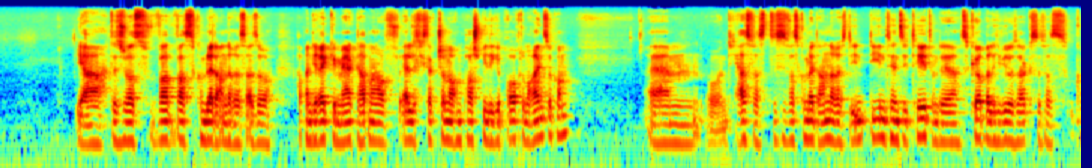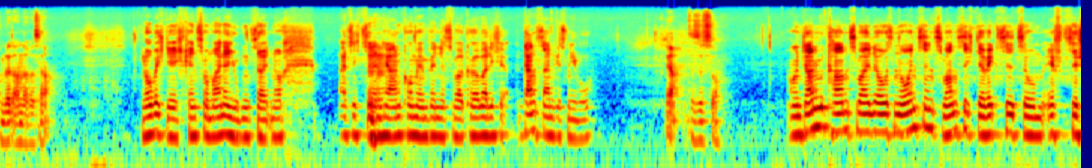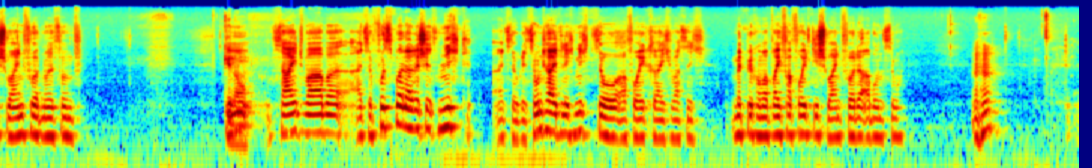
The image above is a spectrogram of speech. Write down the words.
Ja, das ist was, was komplett anderes. Also hat man direkt gemerkt, da hat man auf, ehrlich gesagt schon noch ein paar Spiele gebraucht, um reinzukommen. Ähm, und ja, das ist, was, das ist was komplett anderes. Die, die Intensität und das Körperliche, wie du sagst, ist was komplett anderes, ja. Glaube ich dir, ich kenne es von meiner Jugendzeit noch. Als ich zu mhm. den Herren komme bin, das war körperlich ganz anderes Niveau. Ja, das ist so. Und dann kam 2019, 20 der Wechsel zum FC Schweinfurt 05. Genau. Die Zeit war aber, also fußballerisch jetzt nicht, also gesundheitlich nicht so erfolgreich, was ich mitbekommen habe, weil ich verfolge die Schweinfurter ab und zu. Mhm.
